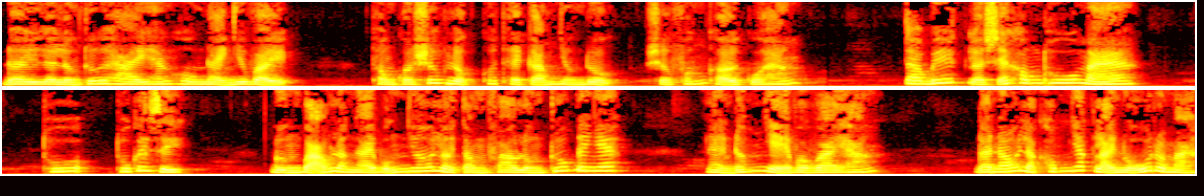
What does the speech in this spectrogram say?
Đây là lần thứ hai hắn hôn nàng như vậy. Thông qua sức lực có thể cảm nhận được sự phấn khởi của hắn. Ta biết là sẽ không thua mà. Thua, thua cái gì? Đừng bảo là ngài vẫn nhớ lời tầm phào lần trước đấy nhé. Nàng đấm nhẹ vào vai hắn. Đã nói là không nhắc lại nữa rồi mà.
